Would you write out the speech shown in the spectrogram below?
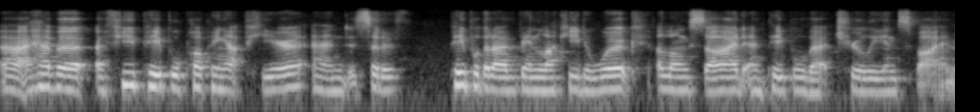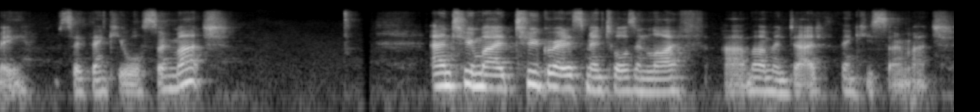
uh, I have a, a, few people popping up here and sort of people that I've been lucky to work alongside and people that truly inspire me. So thank you all so much. And to my two greatest mentors in life, uh, mum and dad, thank you so much.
